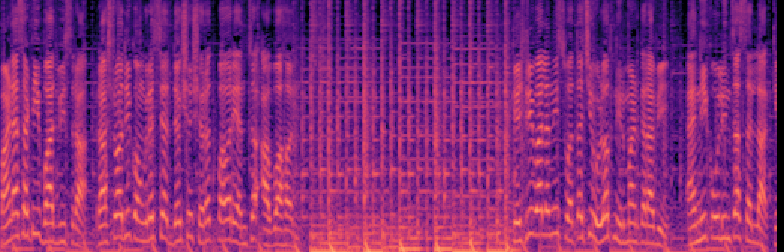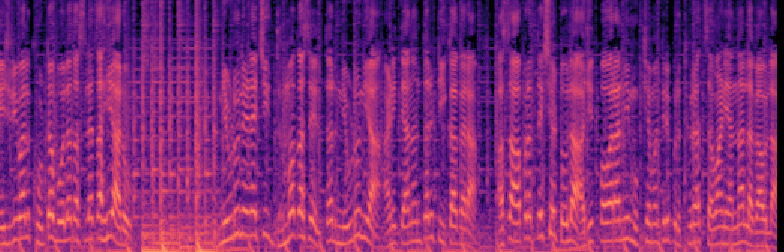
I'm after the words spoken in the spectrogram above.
पाण्यासाठी वाद विसरा. राष्ट्रवादी काँग्रेसचे अध्यक्ष शरद पवार यांचं आवाहन. केजरीवालांनी स्वतःची ओळख निर्माण करावी. अॅनी कोलींचा सल्ला. केजरीवाल खोटं बोलत असल्याचाही आरोप. निवडून येण्याची धमक असेल तर निवडून या आणि त्यानंतर टीका करा असा अप्रत्यक्ष टोला अजित पवारांनी मुख्यमंत्री पृथ्वीराज चव्हाण यांना लगावला.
